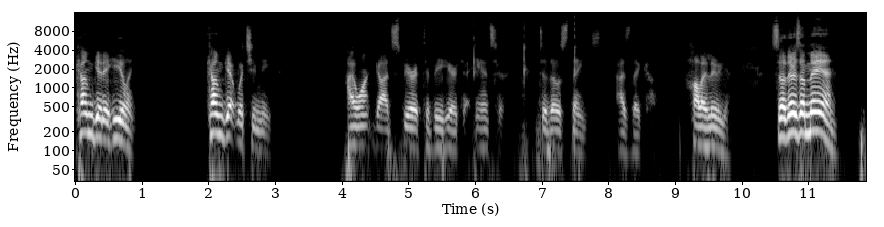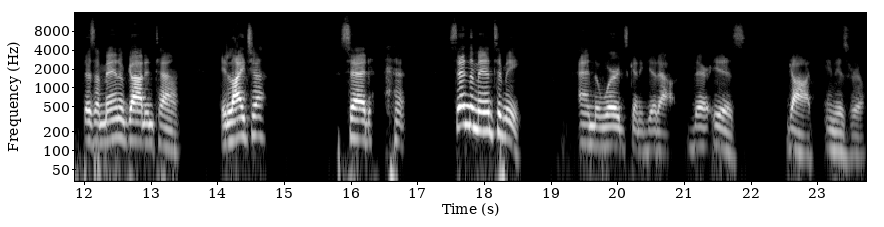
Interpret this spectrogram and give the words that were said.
Come get a healing. Come get what you need. I want God's Spirit to be here to answer to those things as they come. Hallelujah. So there's a man. There's a man of God in town. Elijah said, send the man to me. And the word's gonna get out. There is God in Israel.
